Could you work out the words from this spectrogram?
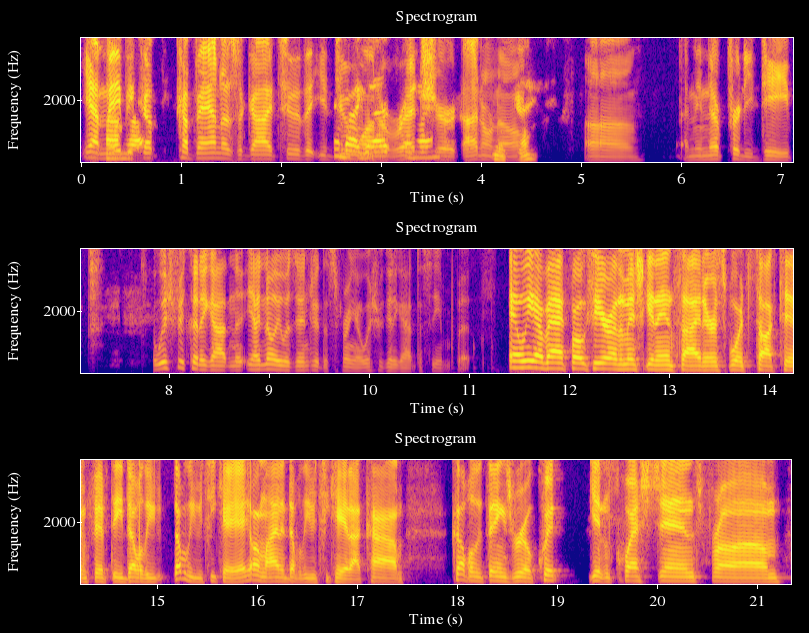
Yeah, maybe uh, Cabana's a guy too that you do want a red shirt. I don't know. Okay. Uh, I mean, they're pretty deep. I wish we could have gotten. I know he was injured this spring. I wish we could have gotten to see him but. And we are back, folks, here on the Michigan Insider Sports Talk 1050 w, WTKA online at WTKA.com. A couple of things, real quick. Getting questions from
